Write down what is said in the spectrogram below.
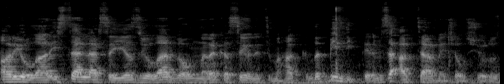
arıyorlar, isterlerse yazıyorlar ve onlara kasa yönetimi hakkında bildiklerimizi aktarmaya çalışıyoruz.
